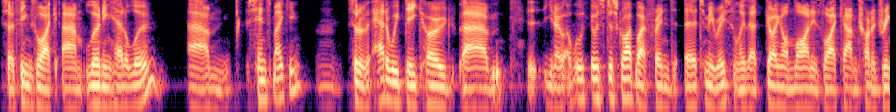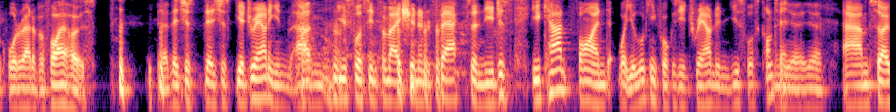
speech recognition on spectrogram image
So things like um, learning how to learn, um, sense making, sort of how do we decode? Um, you know, it was described by a friend uh, to me recently that going online is like um, trying to drink water out of a fire hose. You know, there's just there's just you're drowning in um, useless information and facts, and you just you can't find what you're looking for because you're drowned in useless content. Yeah, yeah. Um, so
